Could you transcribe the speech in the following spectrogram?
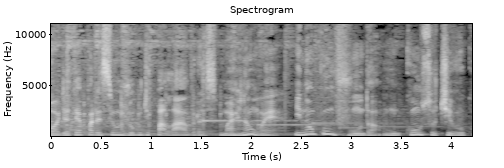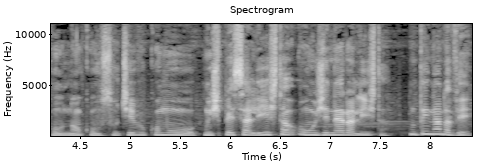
Pode até parecer um jogo de palavras, mas não é. E não confunda um consultivo com um não consultivo como um especialista ou um generalista. Não tem nada a ver.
